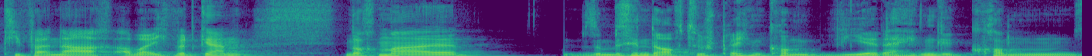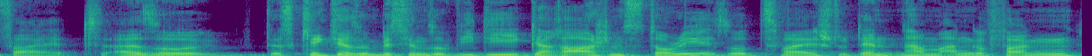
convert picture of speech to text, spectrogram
tiefer nach, aber ich würde gern noch mal so ein bisschen drauf zu sprechen kommen, wie ihr da hingekommen seid. Also das klingt ja so ein bisschen so wie die Garagenstory. So zwei Studenten haben angefangen,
